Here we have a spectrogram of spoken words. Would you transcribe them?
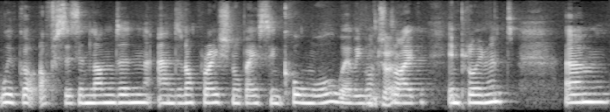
we've got offices in London and an operational base in Cornwall where we want to drive employment. Um,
